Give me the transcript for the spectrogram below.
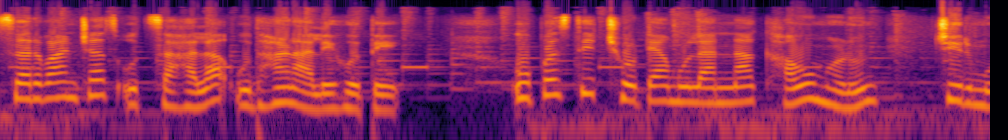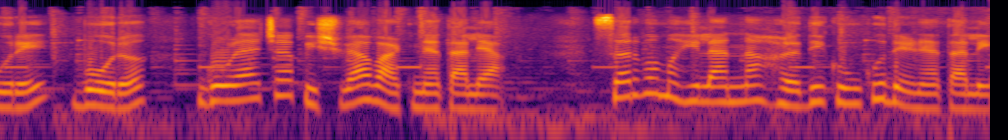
सर्वांच्याच उत्साहाला उधाण आले होते. उपस्थित छोट्या मुलांना खाऊ म्हणून चिरमुरे बोरं गोळ्याच्या पिशव्या वाटण्यात आल्या. सर्व महिलांना हळदी कुंकू देण्यात आले.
